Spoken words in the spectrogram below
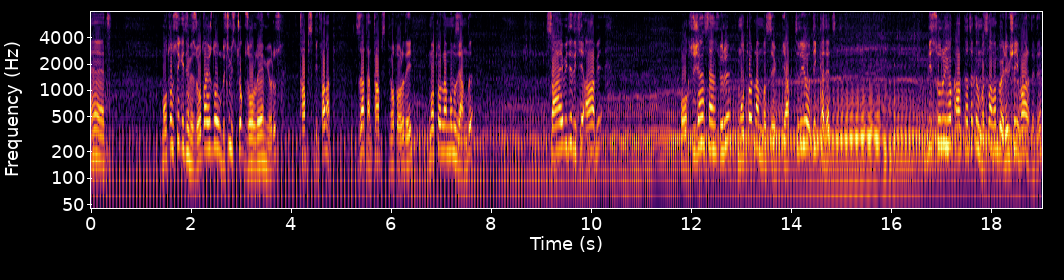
Evet. Motosikletimiz rodajda olduğu için biz çok zorlayamıyoruz. Top speed falan. Zaten top speed motoru değil. Motor lambamız yandı. Sahibi dedi ki abi oksijen sensörü motor lambası yaktırıyor dikkat et. Bir sorun yok aklına takılmasın ama böyle bir şey var dedi.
